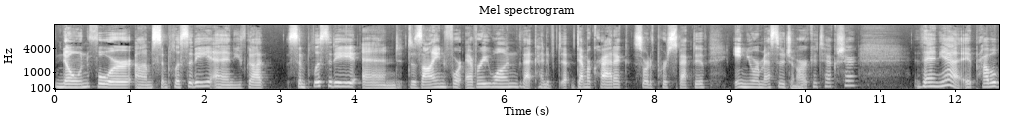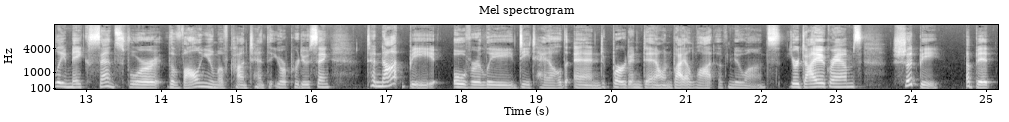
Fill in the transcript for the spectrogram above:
known for um, simplicity and you've got simplicity and design for everyone, that kind of democratic sort of perspective in your message mm. architecture, then yeah, it probably makes sense for the volume of content that you're producing to not be overly detailed and burdened down by a lot of nuance. Your diagrams should be a bit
